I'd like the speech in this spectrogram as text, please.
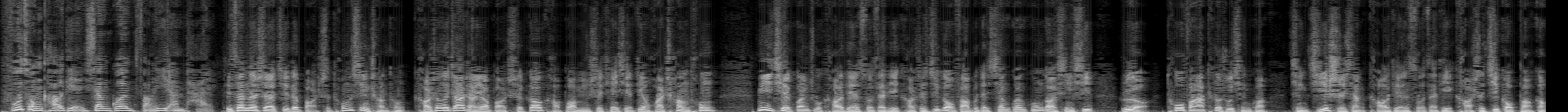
服从考点相关防疫安排。第三呢，是要记得保持通信畅通，考生和家长要保持高考报名时。填写电话畅通，密切关注考点所在地考试机构发布的相关公告信息。如有突发特殊情况，请及时向考点所在地考试机构报告。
